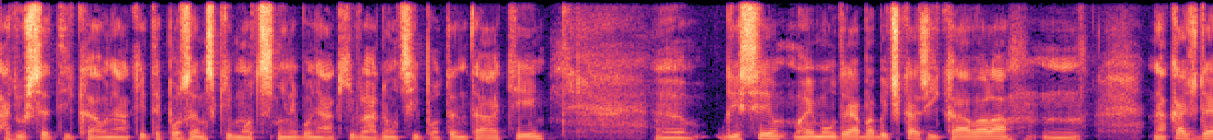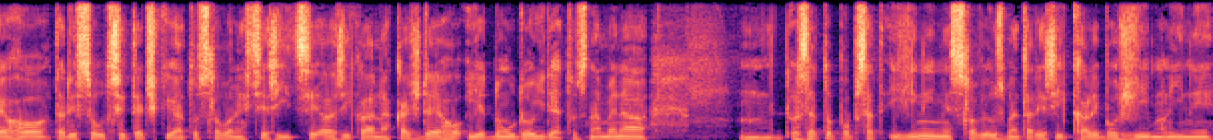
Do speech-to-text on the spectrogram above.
ať už se týká o nějaký ty pozemský mocní nebo nějaký vládnoucí potentáti. Když si moje moudrá babička říkávala, hm, na každého, tady jsou tři tečky, já to slovo nechci říci, ale říkala, na každého jednou dojde. To znamená, lze to popsat i jinými slovy, už jsme tady říkali boží mlíny,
